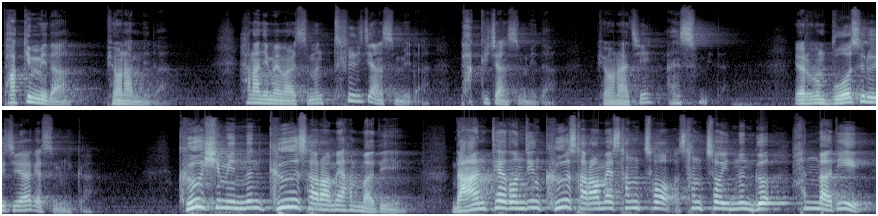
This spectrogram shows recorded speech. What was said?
바뀝니다. 변합니다. 하나님의 말씀은 틀리지 않습니다. 바뀌지 않습니다. 변하지 않습니다. 여러분 무엇을 의지하겠습니까? 그 힘 있는 그 사람의 한마디, 나한테 던진 그 사람의 상처, 상처 있는 그 한마디,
